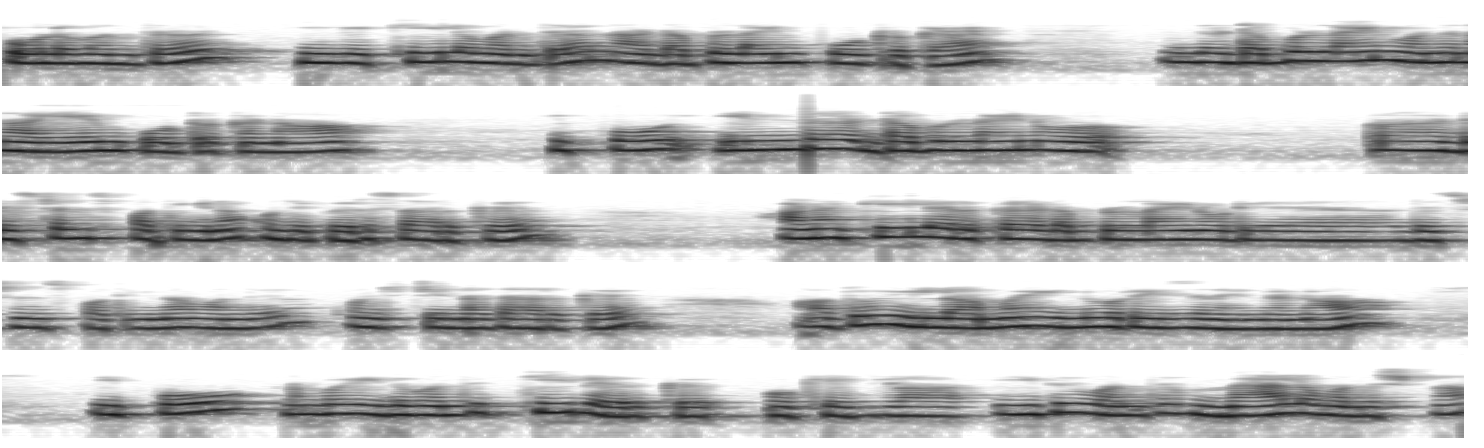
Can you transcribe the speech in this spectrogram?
போல் வந்து இங்கே கீழே வந்து நான் டபுள் லைன் போட்டிருக்கேன். இந்த டபுள் லைன் வந்து நான் ஏன் போட்டிருக்கேன்னா இப்போது இந்த டபுள் லைன் டிஸ்டன்ஸ் பார்த்திங்கன்னா கொஞ்சம் பெருசாக இருக்குது ஆனால் கீழே இருக்க டபுள் லைனுடைய டிஸ்டன்ஸ் பார்த்திங்கன்னா வந்து கொஞ்சம் சின்னதாக இருக்குது அதுவும் இல்லாமல் இன்னொரு ரீசன் என்னென்னா இப்போது நம்ம இது வந்து கீழே இருக்குது ஓகேங்களா? இது வந்து மேலே வந்துச்சுன்னா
